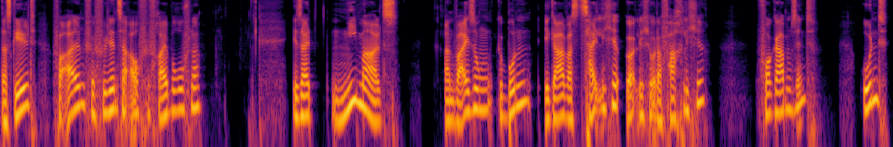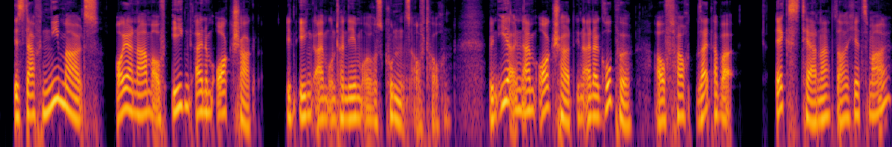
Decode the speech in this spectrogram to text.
Das gilt vor allem für Freelancer, auch für Freiberufler. Ihr seid niemals an Weisungen gebunden, egal was zeitliche, örtliche oder fachliche Vorgaben sind. Und es darf niemals euer Name auf irgendeinem Org-Chart in irgendeinem Unternehmen eures Kundens auftauchen. Wenn ihr in einem Org-Chart in einer Gruppe auftaucht, seid aber externer, sage ich jetzt mal,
